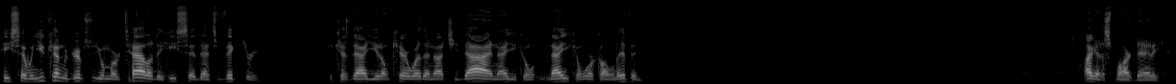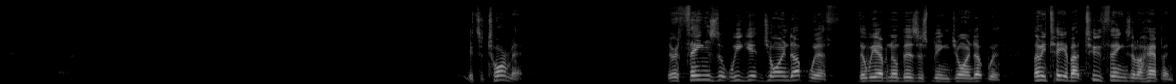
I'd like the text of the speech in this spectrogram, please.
He said, When you come to grips with your mortality, he said, That's victory. Because now you don't care whether or not you die. Now you can, now you can work on living. I got a smart daddy. It's a torment. There are things that we get joined up with that we have no business being joined up with. Let me tell you about two things that'll happen.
